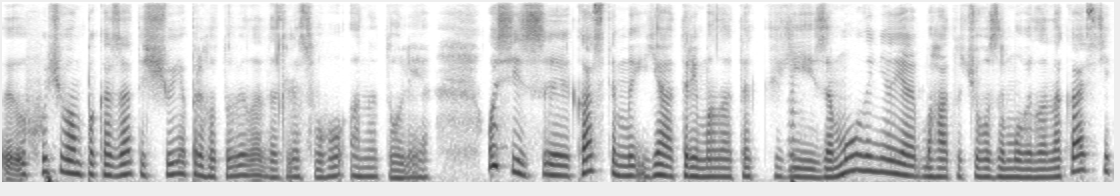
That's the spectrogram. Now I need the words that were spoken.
е, хочу вам показати, що я приготувала для- свого Анатолія. Ось із е, кастами я отримала такі замовлення. Я багато чого замовила на касті.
